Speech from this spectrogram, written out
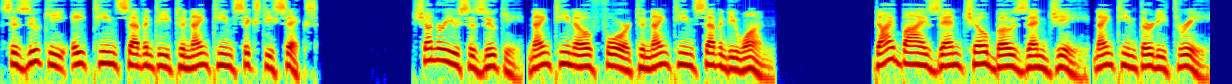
Suzuki 1870 to 1966 Shunryu Suzuki 1904 to 1971 Dai Bai Zan Cho Bo Zen Ji 1933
